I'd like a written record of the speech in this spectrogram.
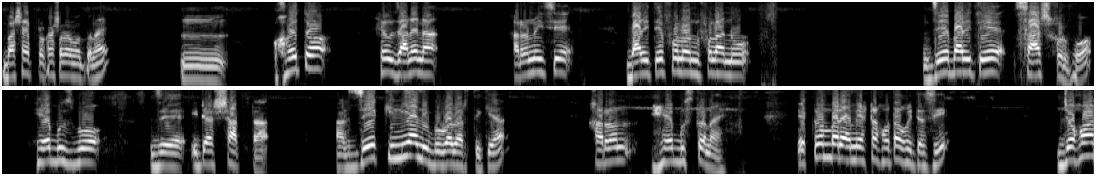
বাসায় প্রকাশ করার মতো নয়। হয়তো কেউ জানে না। কারণ হইছে বাড়িতে ফলন ফলানো। যে বাড়িতে চাষ করব হে বুঝব যে এটার সারটা আর যে কিনে আনিব বাজার থেকে কারণ হে বুঝতো নাই। এক নম্বরে আমি একটা কথা কইতাছি, যখন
